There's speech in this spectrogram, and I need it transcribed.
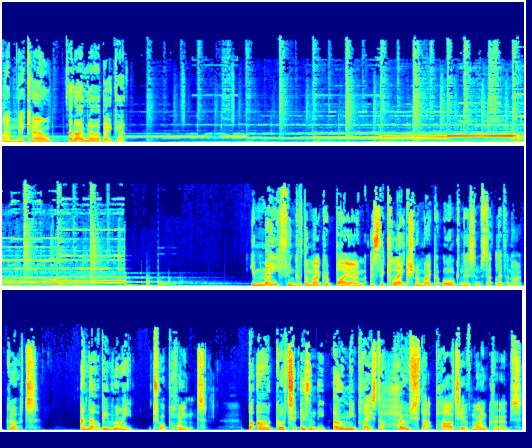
I'm Nick Howe. And I'm Noah Baker. You may think of the microbiome as the collection of microorganisms that live in our gut. And that would be right, to a point. But our gut isn't the only place to host that party of microbes.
